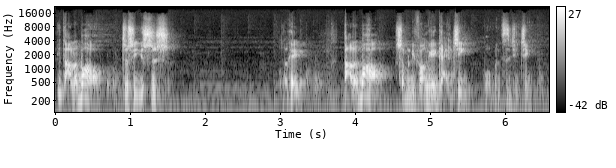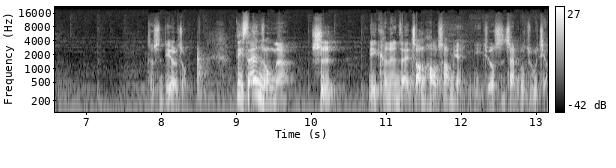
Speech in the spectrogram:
你打得不好，这是一个事实。OK，打得不好，什么地方可以改进，我们自己进步。这是第二种，第三种呢，是你可能在账号上面你就是站不住脚，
